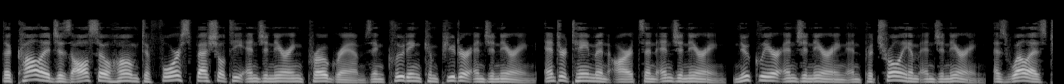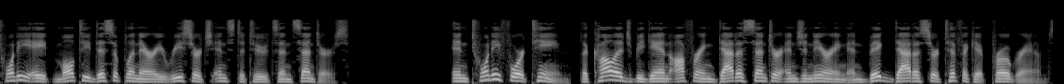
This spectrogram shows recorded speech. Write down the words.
The college is also home to four specialty engineering programs including computer engineering, entertainment arts and engineering, nuclear engineering and petroleum engineering, as well as 28 multidisciplinary research institutes and centers. In 2014, the college began offering data center engineering and big data certificate programs.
